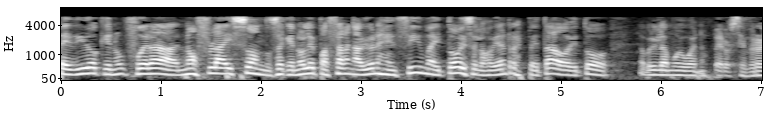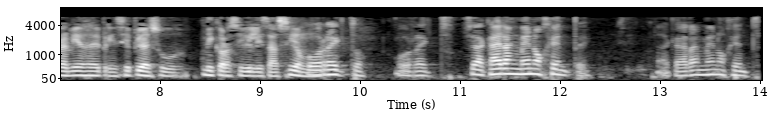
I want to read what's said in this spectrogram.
pedido que no fuera no fly zone, o sea, que no le pasaran aviones encima y todo, y se los habían respetado y todo. La película muy buena. Pero sembró el miedo desde el principio de su microcivilización. Correcto, correcto. O sea, acá eran menos gente. Acá eran menos gente.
